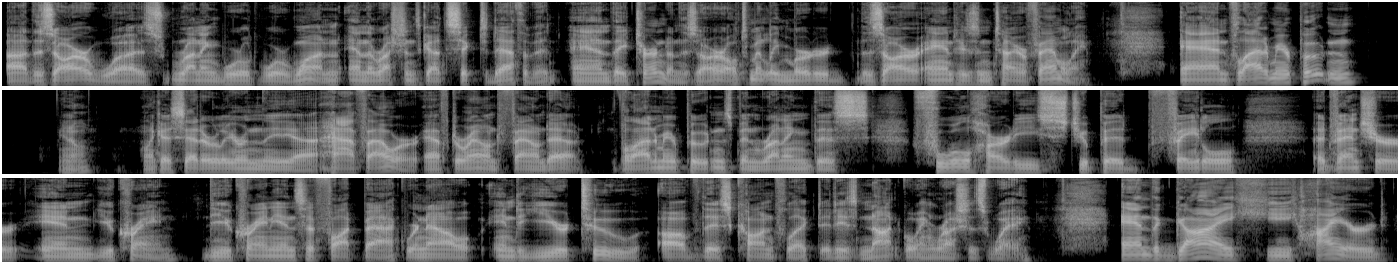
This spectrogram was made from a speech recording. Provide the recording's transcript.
uh, the czar was running World War I, and the Russians got sick to death of it, and they turned on the czar, ultimately murdered the czar and his entire family. And Vladimir Putin, you know, like I said earlier in the uh, half hour after round, found out. Vladimir Putin's been running this foolhardy, stupid, fatal adventure in Ukraine. The Ukrainians have fought back. We're now into year two of this conflict. It is not going Russia's way. And the guy he hired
